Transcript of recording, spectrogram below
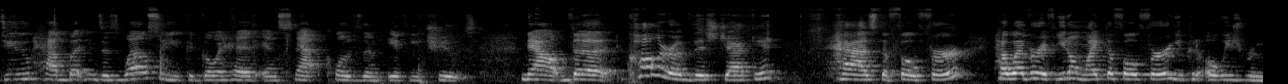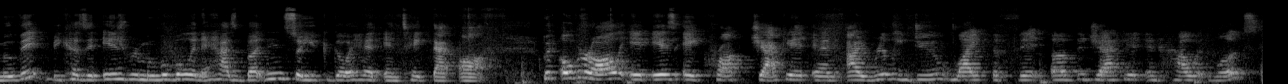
do have buttons as well so you could go ahead and snap close them if you choose. Now the collar of this jacket has the faux fur. However, if you don't like the faux fur, you could always remove it because it is removable and it has buttons so you could go ahead and take that off. But overall, it is a crop jacket and I really do like the fit of the jacket and how it looks.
